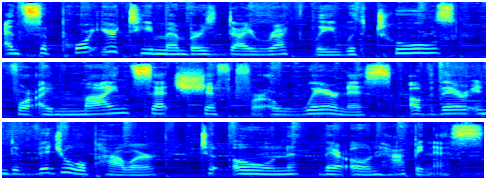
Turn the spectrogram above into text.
and support your team members directly with tools for a mindset shift for awareness of their individual power to own their own happiness.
